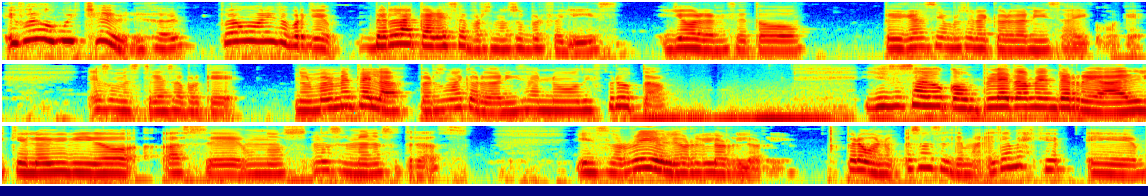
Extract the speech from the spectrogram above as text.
Y fue algo muy chévere, ¿sabes? Fue muy bonito porque ver la cara de esa persona súper feliz. Yo organicé todo. Casi siempre soy la que organiza y como que eso me estresa porque normalmente la persona que organiza no disfruta. Y eso es algo completamente real que lo he vivido hace unos, unas semanas atrás. Y es horrible, horrible, horrible, horrible. Pero bueno, eso no es el tema. El tema es que eh,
